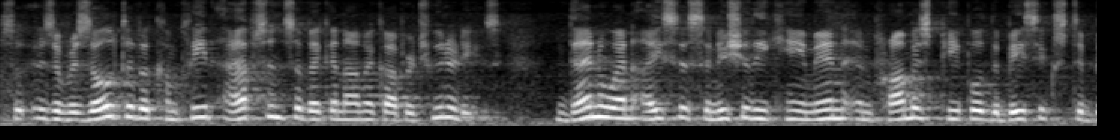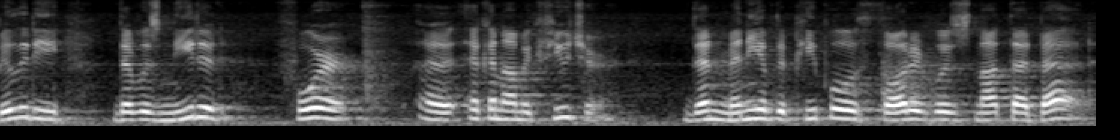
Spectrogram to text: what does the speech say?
So, as a result of a complete absence of economic opportunities, then, when ISIS initially came in and promised people the basic stability that was needed for an economic future, then many of the people thought it was not that bad.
